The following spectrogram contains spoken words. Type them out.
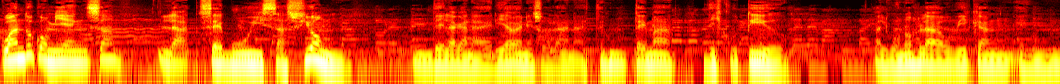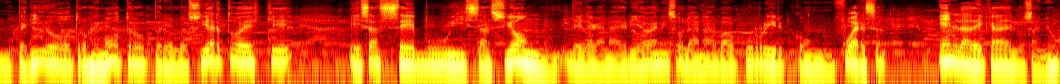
¿Cuándo comienza la cebuización de la ganadería venezolana? Este es un tema discutido. Algunos la ubican en un periodo, otros en otro, pero lo cierto es que esa cebuización de la ganadería venezolana va a ocurrir con fuerza en la década de los años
